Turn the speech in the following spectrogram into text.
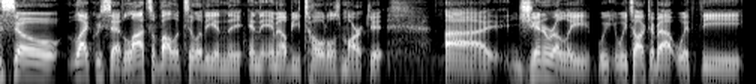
so, like we said, lots of volatility in the in the MLB totals market. Uh, generally, we, we talked about with the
